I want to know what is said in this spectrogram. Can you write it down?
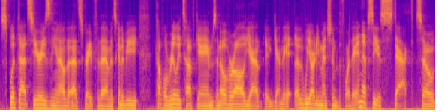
split that series, you know, that's great for them. It's going to be a couple really tough games. And overall, yeah, again, uh, we already mentioned before, the NFC is stacked. So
